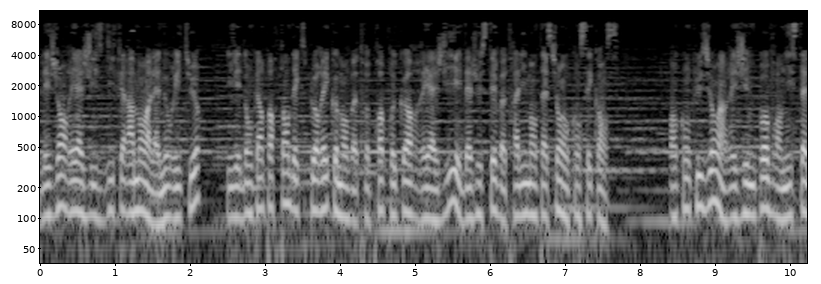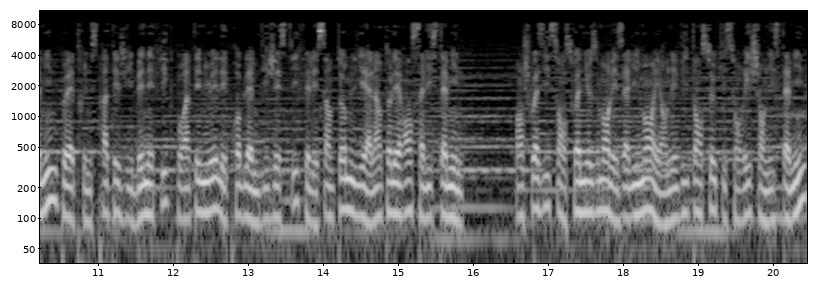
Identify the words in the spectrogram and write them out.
les gens réagissent différemment à la nourriture, il est donc important d'explorer comment votre propre corps réagit et d'ajuster votre alimentation en conséquence. En conclusion, un régime pauvre en histamine peut être une stratégie bénéfique pour atténuer les problèmes digestifs et les symptômes liés à l'intolérance à l'histamine. En choisissant soigneusement les aliments et en évitant ceux qui sont riches en histamine,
